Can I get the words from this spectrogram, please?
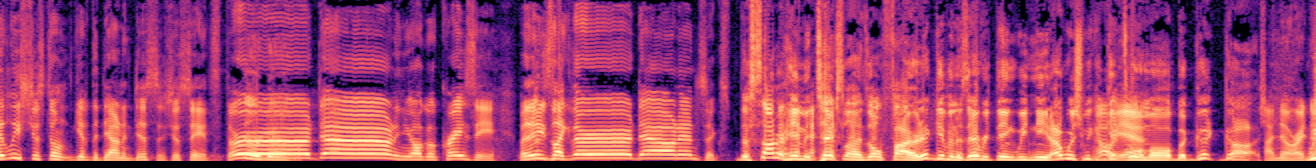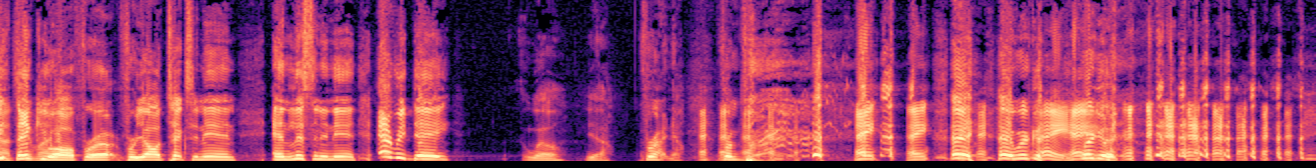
at least just don't give the down and distance. Just say it's Third third, down. and you all go crazy. But then he's like third down and six. the Solder Heyman text line's on fire. They're giving us everything we need. I wish we could Oh, get to them all, but good gosh. I know, right We now too thank you all for for y'all texting in and listening in every day. Well, yeah, for right now. From Hey, hey, hey, hey, we're good. Hey, hey. We're good.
